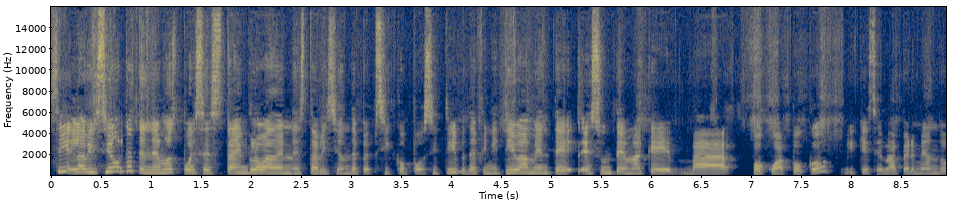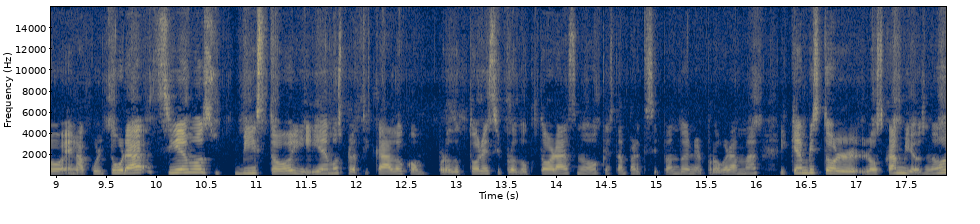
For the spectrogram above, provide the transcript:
Sí, la visión que tenemos pues está englobada en esta visión de PepsiCo Positive. Definitivamente es un tema que va poco a poco y que se va permeando en la cultura, sí hemos visto y, hemos platicado con productores y productoras, ¿no? Que están participando en el programa y que han visto los cambios, ¿no?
